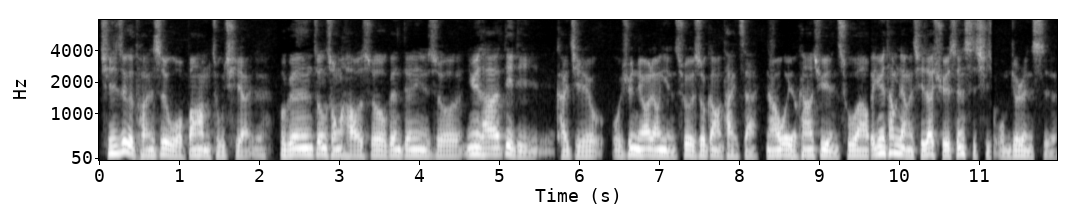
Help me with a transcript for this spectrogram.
其实这个团是我帮他们组起来的。我跟钟崇豪说，我跟 Dennis 说，因为他弟弟凯杰，我去纽奥良演出的时候刚好他也在，然后我有看他去演出啊，因为他们两个其实在学生时期我们就认识了。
